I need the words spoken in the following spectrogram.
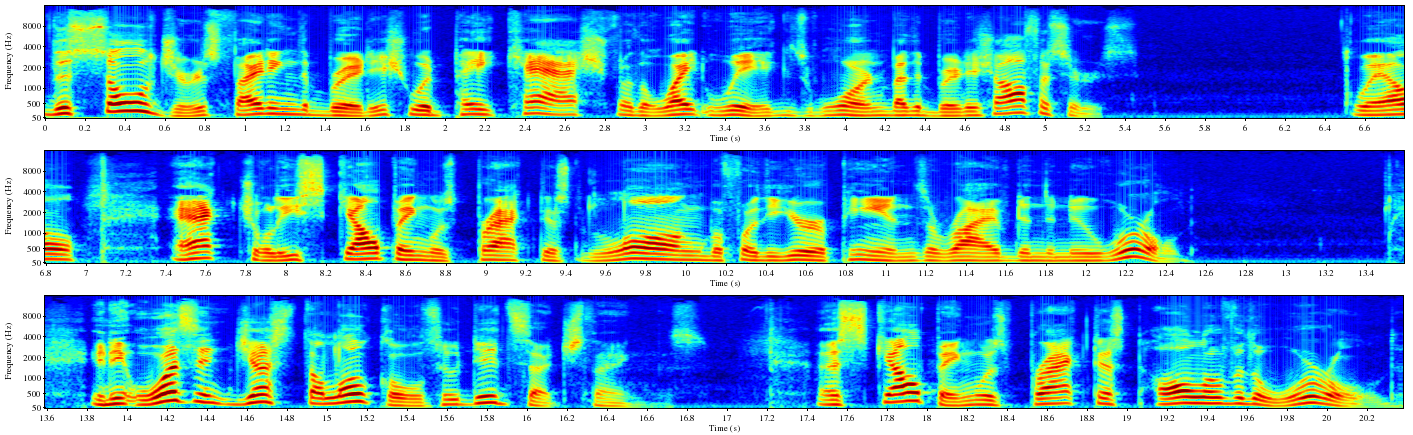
The soldiers fighting the British would pay cash for the white wigs worn by the British officers. Well, actually, scalping was practiced long before the Europeans arrived in the New World. And it wasn't just the locals who did such things. A scalping was practiced all over the world.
